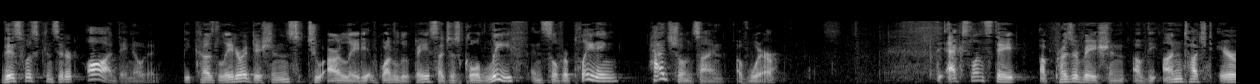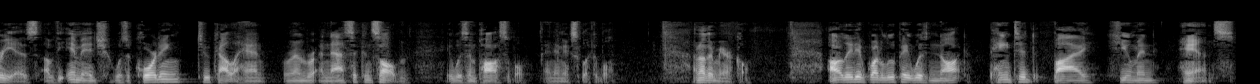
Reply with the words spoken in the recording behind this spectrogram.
This was considered odd, they noted because later additions to Our Lady of Guadalupe, such as gold leaf and silver plating, had shown sign of wear. The excellent state of preservation of the untouched areas of the image was, according to Callahan, remember, a NASA consultant, it was impossible and inexplicable. Another miracle. Our Lady of Guadalupe was not painted by human hands.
